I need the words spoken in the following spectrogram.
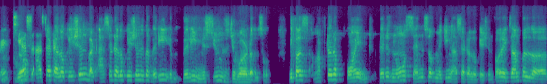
right? So- yes, asset allocation, but asset allocation is a very, very misused word also. Because after a point, there is no sense of making asset allocation. For example, uh,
